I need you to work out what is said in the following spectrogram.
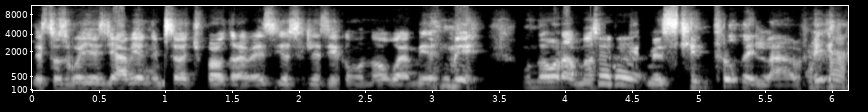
estos güeyes ya habían empezado a chupar otra vez y yo sí les dije como, no, güey, mírenme una hora más porque me siento de la verga.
